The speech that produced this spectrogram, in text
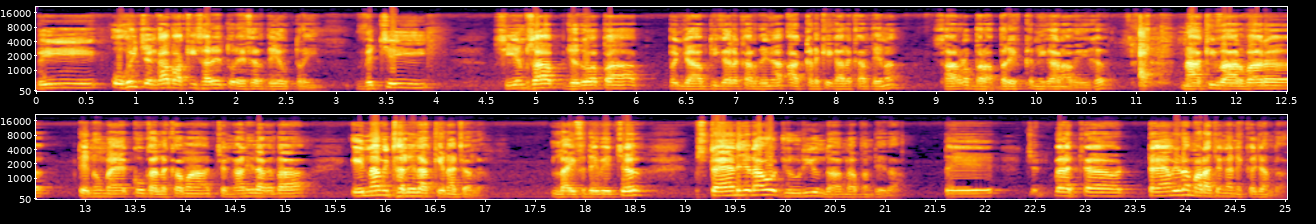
ਵੀ ਉਹੀ ਚੰਗਾ ਬਾਕੀ ਸਾਰੇ ਤੁਰੇ ਫਿਰਦੇ ਉੱਤਰ ਹੀ। ਵਿੱਚ ਹੀ ਸੀਐਮ ਸਾਹਿਬ, ਜਦੋਂ ਆਪਾਂ ਪੰਜਾਬ ਦੀ ਗੱਲ ਕਰਦੇ ਨਾ ਆਕੜ ਕੇ ਗੱਲ ਕਰਦੇ ਨਾ ਸਾਰਿਆਂ ਨੂੰ ਬਰਾਬਰ ਇੱਕ ਨਿਗਾਹ ਨਾਲ ਵੇਖ। ਨਾ ਕਿ ਵਾਰ-ਵਾਰ ਤੈਨੂੰ ਮੈਂ ਇੱਕੋ ਗੱਲ ਕਵਾਂ, ਚੰਗਾ ਨਹੀਂ ਲੱਗਦਾ ਇੰਨਾ ਵੀ ਥੱਲੇ ਲੱਗ ਕੇ ਨਾ ਚੱਲ। ਲਾਈਫ ਦੇ ਵਿੱਚ ਸਟੈਂਡ ਜਿਹੜਾ ਉਹ ਜ਼ਰੂਰੀ ਹੁੰਦਾ ਹੁੰਦਾ ਬੰਦੇ ਦਾ। ਤੇ ਟਾਈਮ ਜਿਹੜਾ ਮਾੜਾ ਚੰਗਾ ਨਿਕਲ ਜਾਂਦਾ।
